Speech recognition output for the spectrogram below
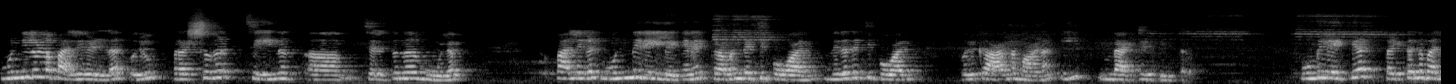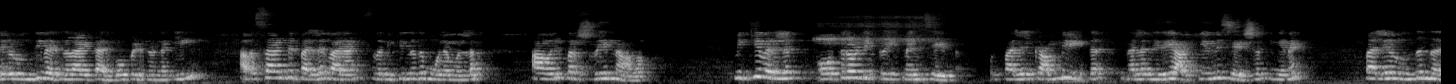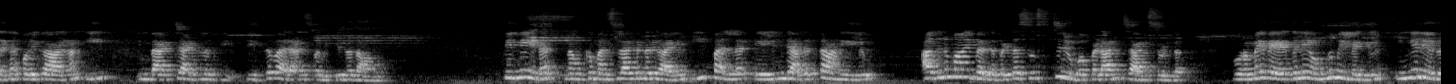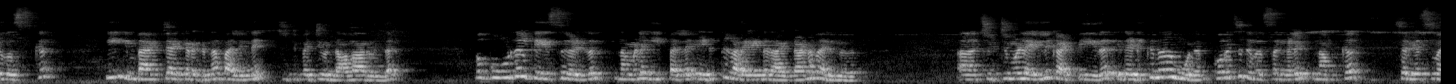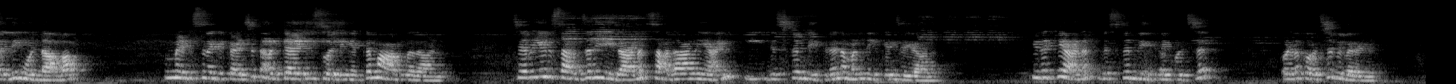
മുന്നിലുള്ള പല്ലുകളിൽ ഒരു പ്രഷർ ചെയ്യുന്ന ചെലുത്തുന്നത് മൂലം പല്ലുകൾ മുൻനിരയിൽ എങ്ങനെ ക്രമം തെറ്റി നിരതെറ്റിപ്പോവാനും നിരതെറ്റി പോവാനും ഒരു കാരണമാണ് ഈ ഇമ്പാക്റ്റഡ് ടീത്ത് മുമ്പിലേക്ക് പെട്ടെന്ന് പല്ലുകൾ ഉന്തി വരുന്നതായിട്ട് അനുഭവപ്പെടുന്നുണ്ടെങ്കിൽ ഈ അവസാനത്തെ പല്ല് വരാൻ ശ്രമിക്കുന്നത് മൂലമുള്ള ആ ഒരു പ്രഷറിൽ നിന്നാവാം മിക്കവരിലും ഓർത്തഡോണ്ടിക് ട്രീറ്റ്മെന്റ് ചെയ്ത് പല്ലിൽ കമ്പിയിട്ട് നല്ല നിരയാക്കിയതിനു ശേഷം ഇങ്ങനെ പല്ലുകൾ ഉന്തുന്നതിന് ഒരു കാരണം ഈ ഇമ്പാക്റ്റ് ആയിട്ടുള്ള തിത്ത് വരാൻ ശ്രമിക്കുന്നതാണ് പിന്നീട് നമുക്ക് മനസ്സിലാക്കേണ്ട ഒരു കാര്യം ഈ പല്ല് എല്ലിന്റെ അകത്താണെങ്കിലും അതിനുമായി ബന്ധപ്പെട്ട സിസ്റ്റ് രൂപപ്പെടാൻ ചാൻസ് ഉണ്ട്. പുറമെ വേദനയൊന്നുമില്ലെങ്കിലും ഇങ്ങനെ ഒരു റിസ്ക് ഈ ഇമ്പാക്റ്റ് ആയി കിടക്കുന്ന പല്ലിനെ ചുറ്റിപ്പറ്റി ഉണ്ടാവാറുണ്ട്. അപ്പൊ കൂടുതൽ കേസുകളിലും നമ്മൾ ഈ പല്ല് എടുത്തു കളയേണ്ടതായിട്ടാണ് വരുന്നത്. ചുറ്റുമുള്ള എല്ല് കട്ട് ചെയ്ത് ഇത് എടുക്കുന്നത് മൂലം കുറച്ച് ദിവസങ്ങളിൽ നമുക്ക് ചെറിയ സ്വെല്ലിംഗ് ഉണ്ടാവാം. മെഡിസിൻ ഒക്കെ കഴിച്ച് കറക്റ്റായിട്ട് സ്വെല്ലിംഗ് ഒക്കെ മാറുന്നതാണ്. ചെറിയൊരു സർജറി ചെയ്താണ് സാധാരണയായി ഈ വിസ്റ്റം ടീത്തിനെ നമ്മൾ നീക്കം ചെയ്യാറ് ഇതൊക്കെയാണ് വിസ്റ്റം ടീത്തിനെ കുറിച്ച് ഉള്ള കുറച്ച് വിവരങ്ങൾ.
